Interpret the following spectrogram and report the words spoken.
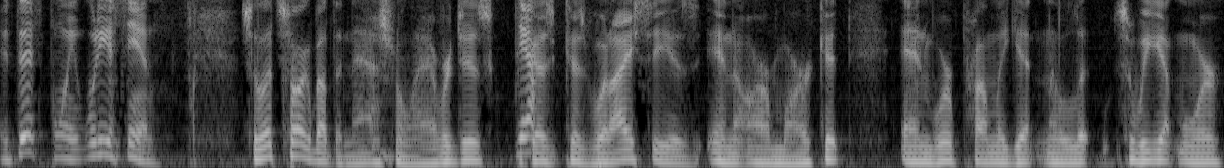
at this point, what are you seeing? So let's talk about the national averages Yeah. because because what I see is in our market, and we're probably getting a li- so we get more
